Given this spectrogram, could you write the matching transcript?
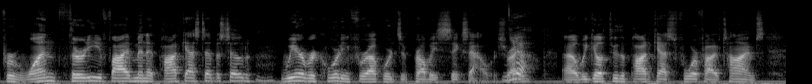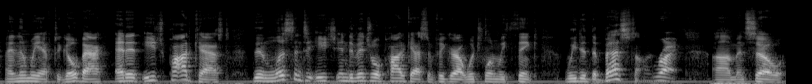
for one 35 minute podcast episode, we are recording for upwards of probably six hours. Right. Mm-hmm. Yeah. Uh, we go through the podcast four or five times, and then we have to go back, edit each podcast, then listen to each individual podcast and figure out which one we think we did the best on. Right. Um, and so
